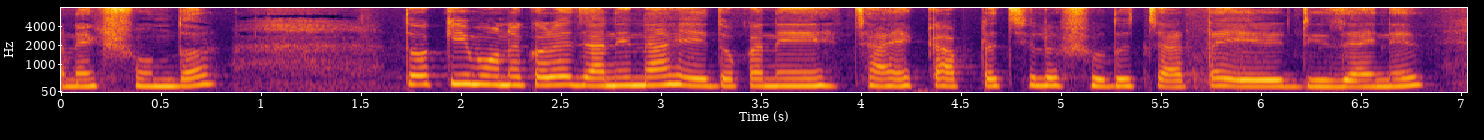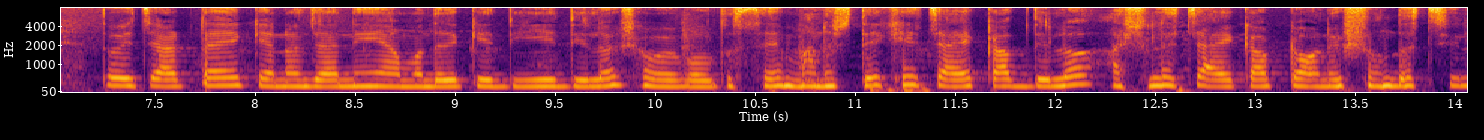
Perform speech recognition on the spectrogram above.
অনেক সুন্দর। তো কি মনে করে জানি না, এই দোকানে চায়ের কাপটা ছিল শুধু চারটা এর ডিজাইনের। তো ওই চারটায় কেন জানি আমাদেরকে দিয়ে দিল, সবাই বলতেছে, মানুষ দেখে চায়ের কাপ দিল। আসলে চায়ের কাপটা অনেক সুন্দর ছিল।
